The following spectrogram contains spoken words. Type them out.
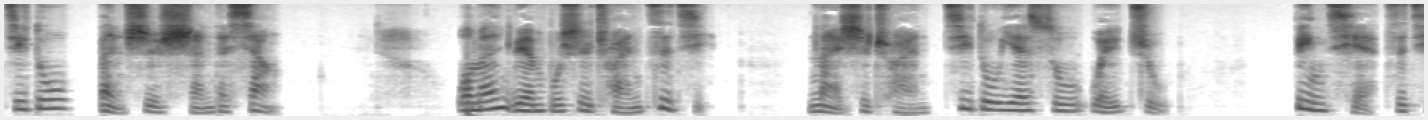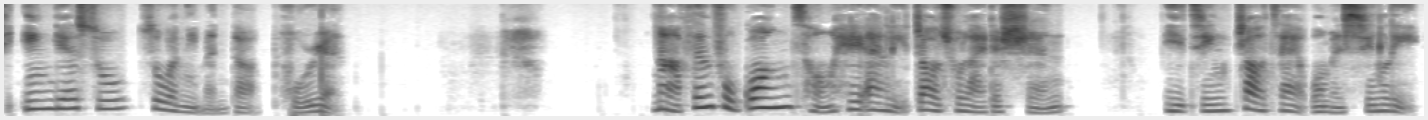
基督本是神的像，我们原不是传自己，乃是传基督耶稣为主，并且自己因耶稣做你们的仆人。那吩咐光从黑暗里照出来的神，已经照在我们心里，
